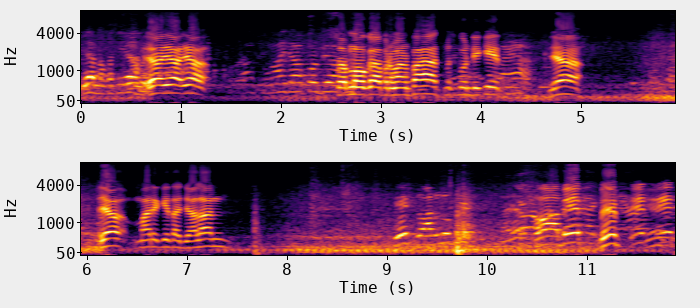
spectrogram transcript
Ya, makasih ya. Ya, ya, ya. Semoga bermanfaat meskipun dikit. Ya. Ya, mari kita jalan. Beb, doa dulu, Beb. Doa, Beb. Beb. Beb, Beb.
